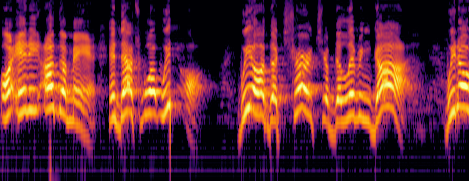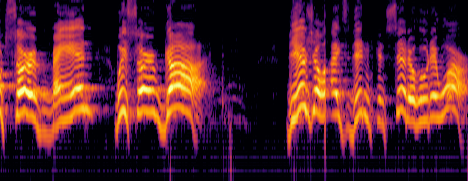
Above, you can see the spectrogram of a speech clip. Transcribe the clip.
or any other man. And that's what we are. We are the church of the living God. We don't serve man, we serve God. The Israelites didn't consider who they were.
